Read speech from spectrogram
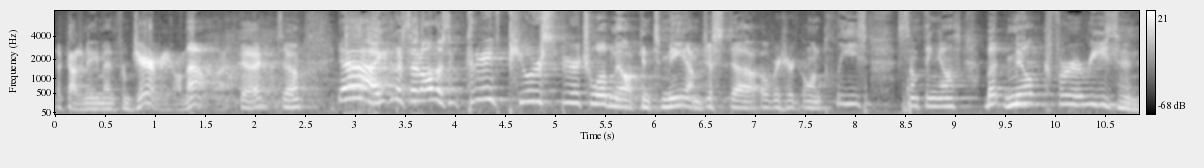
I, got an amen from Jeremy on that one. Okay, so yeah, I could have said all this. Crave pure spiritual milk, and to me, I'm just uh, over here going, please, something else. But milk for a reason.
